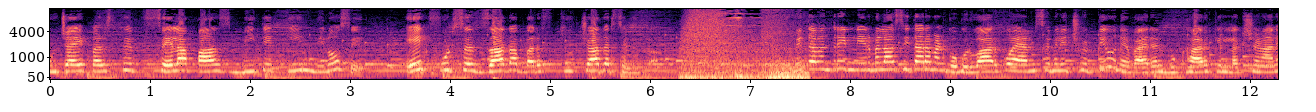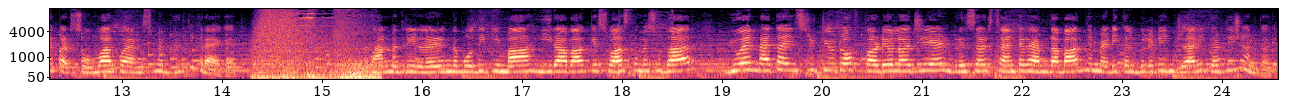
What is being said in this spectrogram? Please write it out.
ऊंचाई पर स्थित सेला पास बीते तीन दिनों से एक फुट से ज़्यादा बर्फ़ की चादर से ढका। वित्त मंत्री निर्मला सीतारमण को गुरुवार को एम्स से मिली छुट्टी। उन्हें वायरल बुखार के लक्षण आने पर सोमवार को एम्स में भर्ती कराया गया प्रधानमंत्री नरेंद्र मोदी की माँ हीराबाग के स्वास्थ्य में सुधार। UN Mehta institute of cardiology and research centre Ahmedabad ने मेडिकल बुलेटिन जारी कर दी जानकारी।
